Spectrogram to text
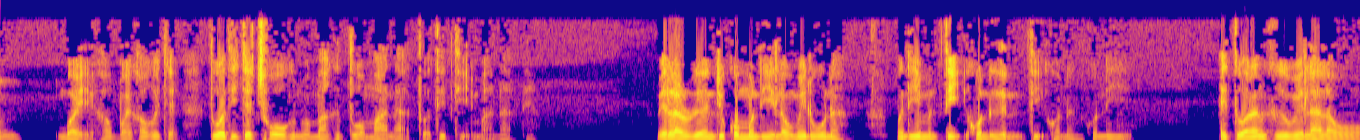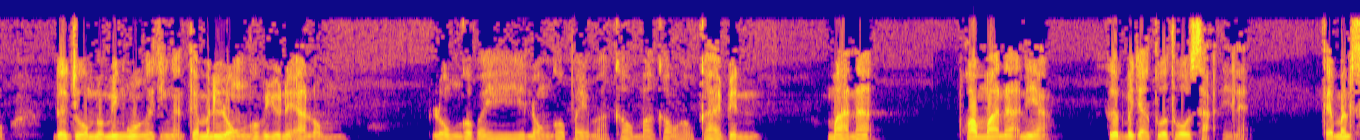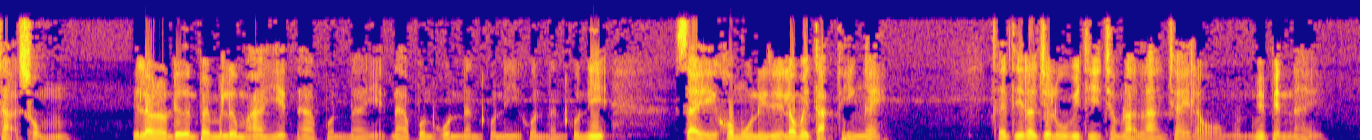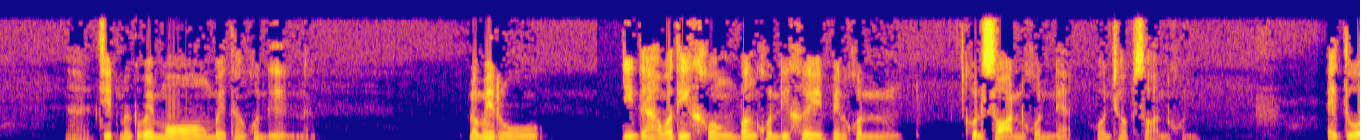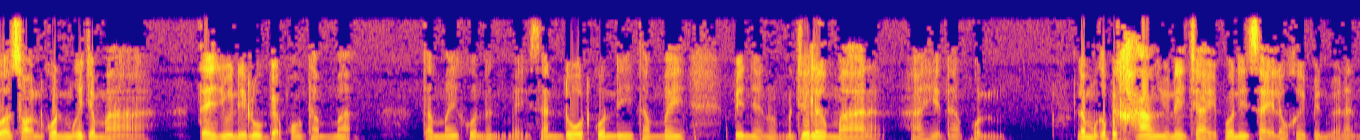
บ่อยเข้าบ่อยเข้าก็จะ ตัวที่จะโชว์ขึ้นมามากคือตัวมานะตัวทิฏฐิมานะเนี่ย เวลาเราเดินจุกรมบางทีเราไม่รู้นะบางทีมันติคนอื่น ติคนนั้นคนนี้ไอตัวนั้นคือเวลาเรา เดินจูงกรมเราไม่ง่วงก็จริงอะแต่มันหลงเข้าไปอยู่ในอารมณ์ หลงเข้าไป หลงเข้าไปมาเข้ามาเข้าเข้ากลายเป็นมานะ ความมานะเนี่ย เกิดมาจากตัวโทสะนี่แหละ แต่มันสะสม เวลาเราเดินไปมันเริ่มหาเหตุนะพ้นได้เหตุนะพ้นคนนั้นคนนี้คนนั้นคนนี้ ใส่ข้อมูลนี้ด้วยเราไม่ตัดทิ้งไงแทนที่เราจะรู้วิธีชำระล้างใจเรา มันไม่เป็นให้ จิตมันก็ไปมองไปทางคนอื่นนะเราไม่รู้ ยิ่งแต่หาว่าที่คงบางคนที่เคยเป็นคนคนสอนคนเนี่ย คนชอบสอนคนไอตัวสอนคนมันก็จะมา แต่อยู่ในรูปแบบของธรรมะทำไมคนนั้นไม่สันโดษคนนี้ทำไมเป็นอย่างนั้นมันจะเริ่มมานะหาเหตุหาผล แล้วมันก็ไปค้างอยู่ในใจ เพราะนิสัยเราเคยเป็นแบบนั้น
